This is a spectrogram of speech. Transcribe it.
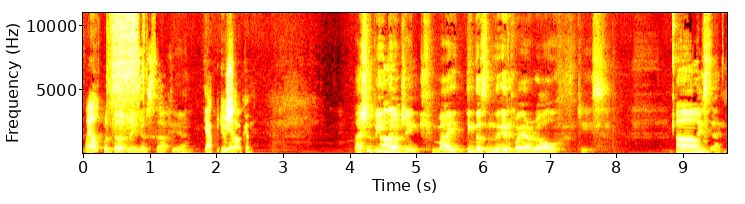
Well, For dodging and stuff, yeah. Yep, you're Yep. soaking. I should be Um, dodging. My thing doesn't require a roll. Jeez. um Next time.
